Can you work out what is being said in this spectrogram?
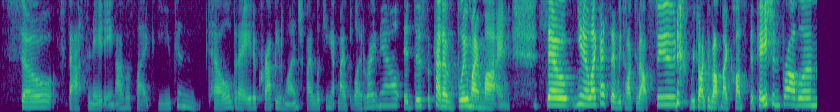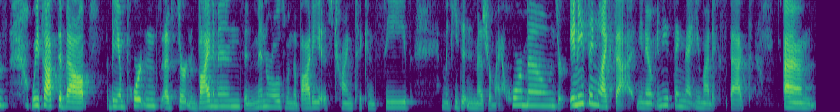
so fascinating. I was like, you can tell that I ate a crappy lunch by looking at my blood right now. It just kind of blew my mind. So, you know, like I said, we talked about food, we talked about my constipation problems, we talked about the importance of certain vitamins and minerals when the body is trying to conceive. I mean, he didn't measure my hormones or anything like that, you know, anything that you might expect um,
